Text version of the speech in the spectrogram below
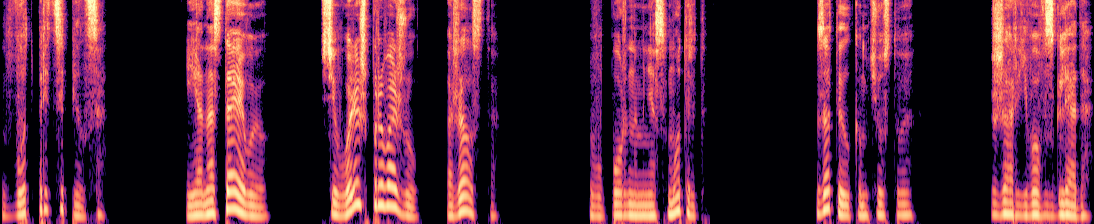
Вот прицепился. Я настаиваю. Всего лишь провожу. Пожалуйста. В упор на меня смотрит. Затылком чувствую. Жар его взгляда.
